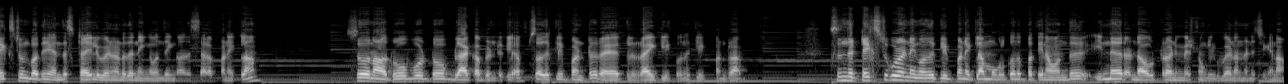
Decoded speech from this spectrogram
டெக்ஸ்ட் வந்து பார்த்தீங்கன்னா எந்த ஸ்டைல் வேணுன்றதை நீங்கள் வந்து இங்கே வந்து செலக்ட் பண்ணிக்கலாம். ஸோ நான் ரோபோட்டோ பிளாக் அப்படின்னு இருக்கல ஸோ அதை கிளிக் பண்ணிட்டு ரைட் கிளிக் வந்து கிளிக் பண்ணுறேன் ஸோ இந்த டெக்ஸ்ட் கூட நீங்கள் வந்து கிளிக் பண்ணிக்கலாம். உங்களுக்கு வந்து பார்த்தீங்கன்னா வந்து இன்னர் அண்ட் அவுட்டர் அனிமேஷன் உங்களுக்கு வேணும்னு நினச்சிங்கன்னா.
